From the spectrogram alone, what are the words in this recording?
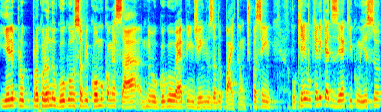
e ele pro procurou no Google sobre como começar no Google App Engine usando Python. Tipo assim, o que, o que ele quer dizer aqui com isso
